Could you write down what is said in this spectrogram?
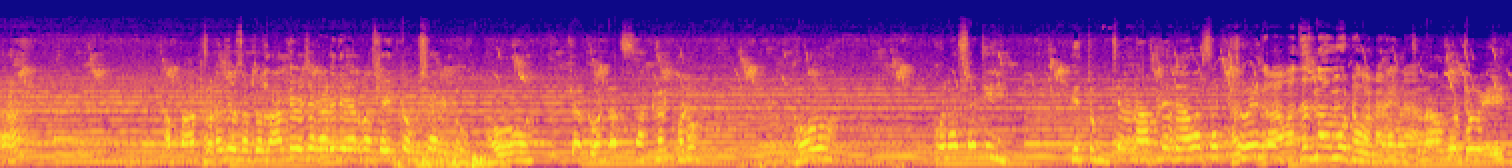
हा. आपण थोड्या दिवसात तो लाल दिव्याच्या गाडीत यायला बसला इतका हुशार आहे तो. हो. तुमच्या तोंडात साखर पडू हो. कोणासाठी? हे तुमच्या आणि आपल्या गावासाठीच होईल ना? गावाचंच नाव मोठं होणार आहे गावाचं ना नाव मोठं होईल.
